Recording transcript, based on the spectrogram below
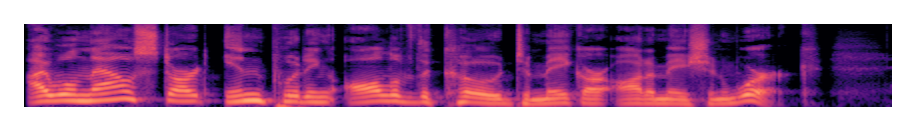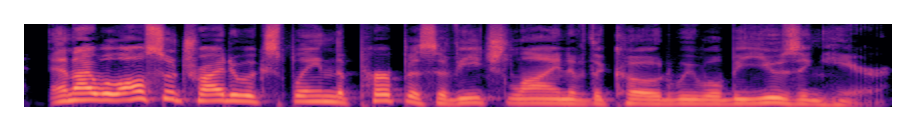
I will now start inputting all of the code to make our automation work. And I will also try to explain the purpose of each line of the code we will be using here.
